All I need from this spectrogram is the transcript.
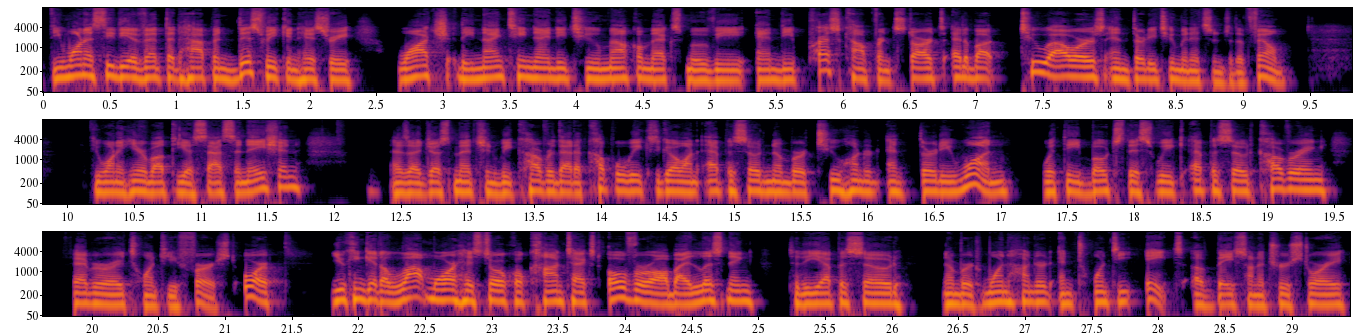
If you want to see the event that happened this week in history, watch the 1992 Malcolm X movie, and the press conference starts at about two hours and 32 minutes into the film. If you want to hear about the assassination, as I just mentioned, we covered that a couple weeks ago on episode number 231 with the Boats This Week episode covering February 21st. Or you can get a lot more historical context overall by listening to the episode number 128 of Based on a True Story,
